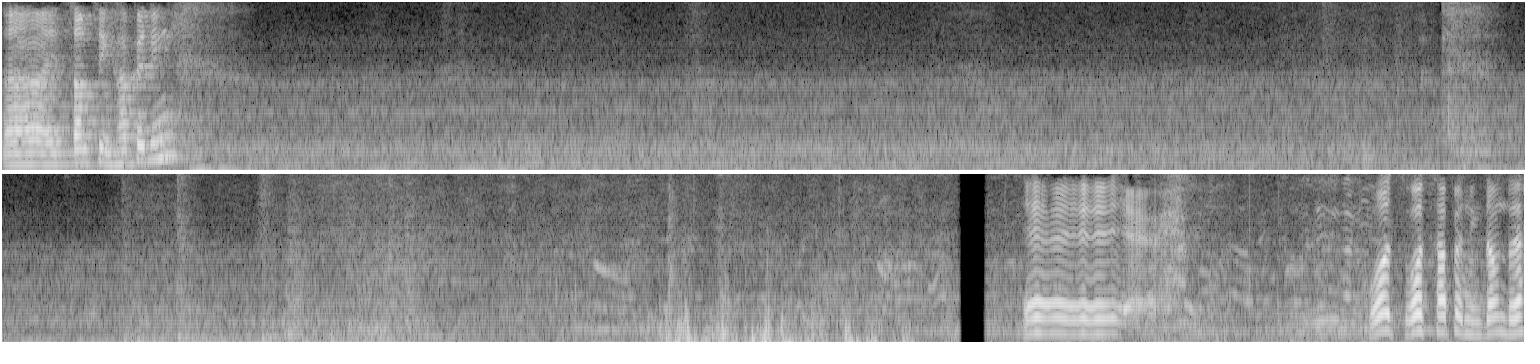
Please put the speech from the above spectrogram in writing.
Uh, it's something happening. Yeah. What's what's happening down there?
